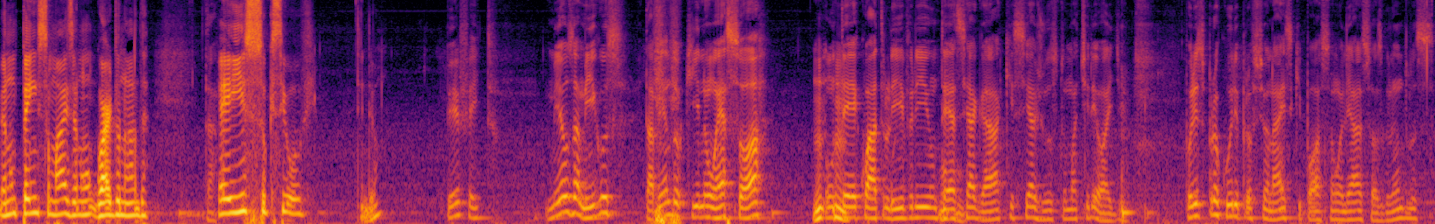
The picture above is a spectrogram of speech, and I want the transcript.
eu não penso mais, eu não guardo nada. Tá. É isso que se ouve, entendeu? Perfeito. Meus amigos, tá vendo que não é só um Hum, hum. T4 livre e um TSH que se ajusta uma tireoide. Por isso procure profissionais que possam olhar suas glândulas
